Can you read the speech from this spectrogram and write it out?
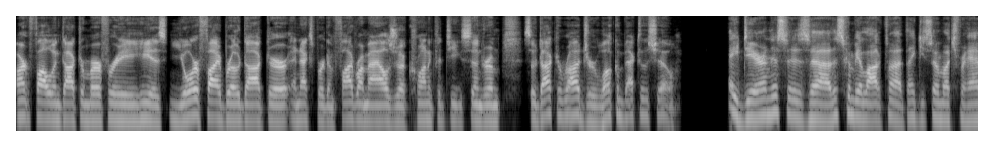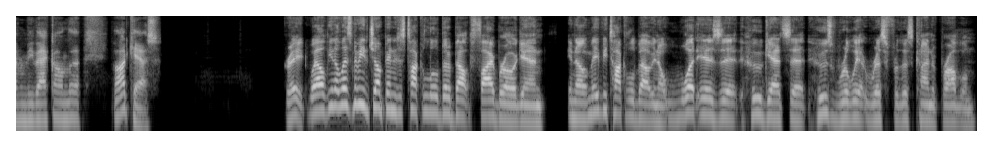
aren't following Dr. Murphree, he is your fibro doctor, an expert in fibromyalgia, chronic fatigue syndrome. So, Dr. Rodger, welcome back to the show. Hey, Darin, this is uh, this is going to be a lot of fun. Thank you so much for having me back on the podcast. Great. Well, you know, let's maybe jump in and just talk a little bit about fibro again. You know, maybe talk a little about, you know, what is it, who gets it, who's really at risk for this kind of problem.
